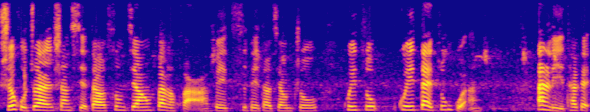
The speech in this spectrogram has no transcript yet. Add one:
水浒传》上写到，宋江犯了法，被刺配到江州，归宗归戴宗管。按理他该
